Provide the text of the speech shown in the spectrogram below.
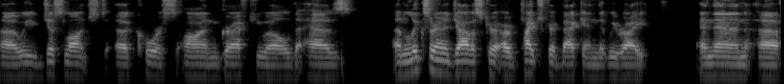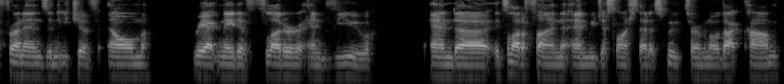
Uh, we just launched a course on GraphQL that has an Elixir and a JavaScript or TypeScript backend that we write, and then uh, front ends in each of Elm, React Native, Flutter, and Vue. And uh, it's a lot of fun. And we just launched that at smoothterminal.com.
